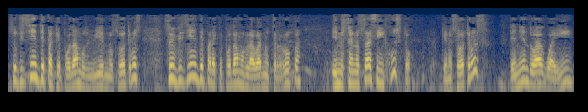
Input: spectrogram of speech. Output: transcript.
suficiente para que podamos vivir nosotros, suficiente para que podamos lavar nuestra ropa, y se nos hace injusto que nosotros, teniendo agua ahí,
